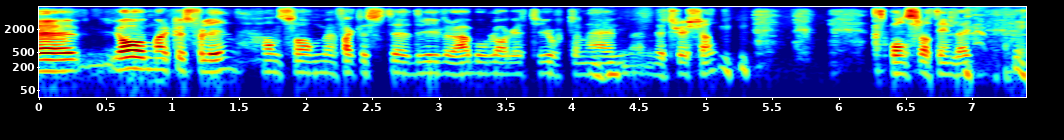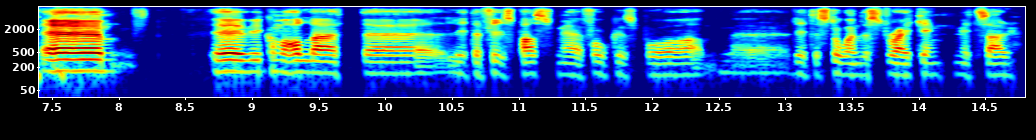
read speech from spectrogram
Uh, jag och Marcus Folin, han som faktiskt driver det här bolaget, Jotunheim mm. Nutrition. sponsrat inlägg. Eh, vi kommer hålla ett eh, lite fyspass med fokus på eh, lite stående striking, mittsar.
